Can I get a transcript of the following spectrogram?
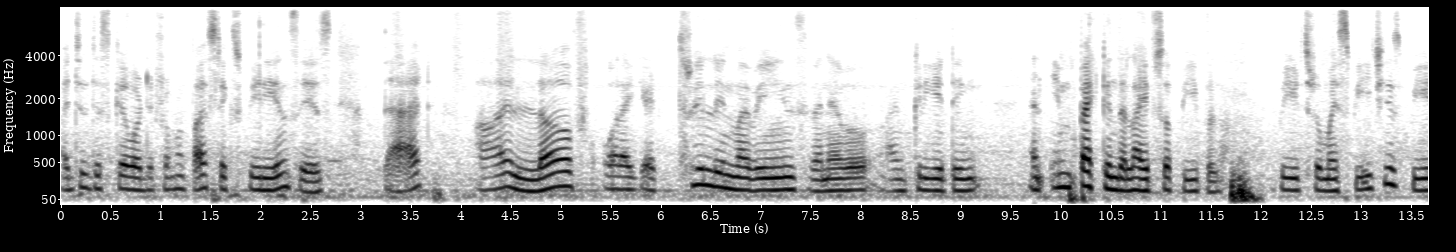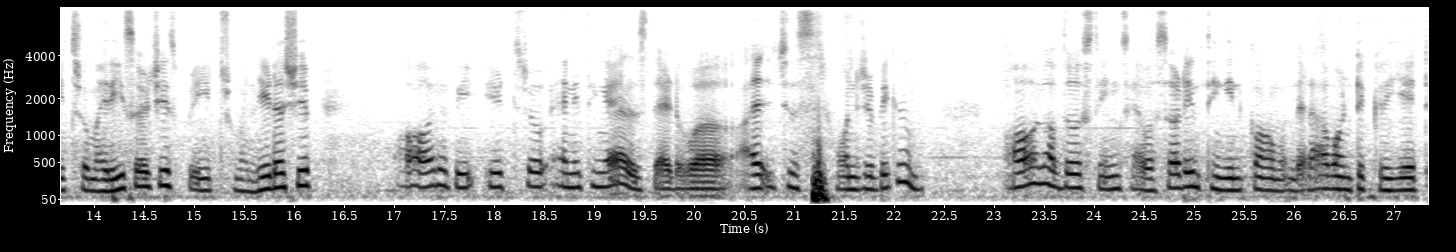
i just discovered it from my past experiences that i love or i get thrill in my veins whenever i'm creating an impact in the lives of people be it through my speeches be it through my researches be it through my leadership or be it through anything else that were I just wanted to become. All of those things have a certain thing in common that I want to create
